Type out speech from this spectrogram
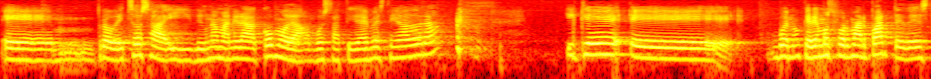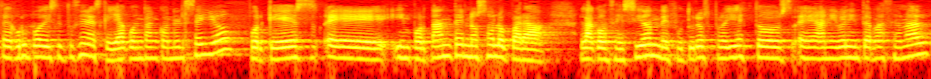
eh, provechosa y de una manera cómoda vuestra actividad investigadora y que eh, bueno, queremos formar parte de este grupo de instituciones que ya cuentan con el sello porque es eh, importante no solo para la concesión de futuros proyectos eh, a nivel internacional,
